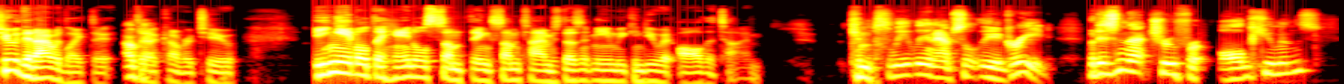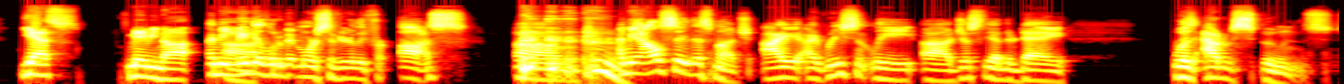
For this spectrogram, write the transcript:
two that I would like to, Okay. to cover too. Being able to handle something sometimes doesn't mean we can do it all the time. Completely and absolutely agreed. But isn't that true for all humans? Yes, maybe not. I mean, maybe Uh, a little bit more severely for us. Um, I mean, I'll say this much. I I recently, uh, just the other day, was out of spoons.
